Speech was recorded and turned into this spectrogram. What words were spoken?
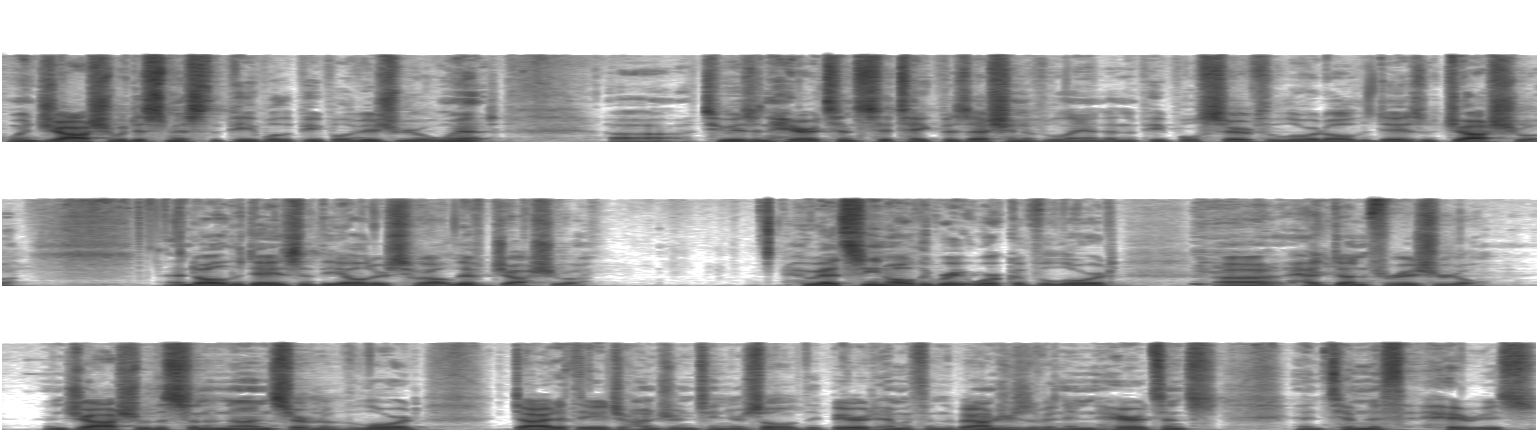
when Joshua dismissed the people, the people of Israel went uh, to his inheritance to take possession of the land. And the people served the Lord all the days of Joshua and all the days of the elders who outlived Joshua, who had seen all the great work of the Lord uh, had done for Israel. And Joshua, the son of Nun, servant of the Lord, died at the age of 110 years old. They buried him within the boundaries of an inheritance in Timnath Heres.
